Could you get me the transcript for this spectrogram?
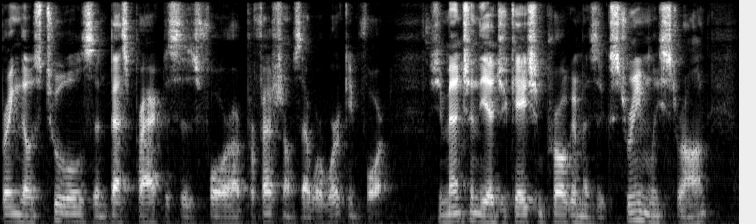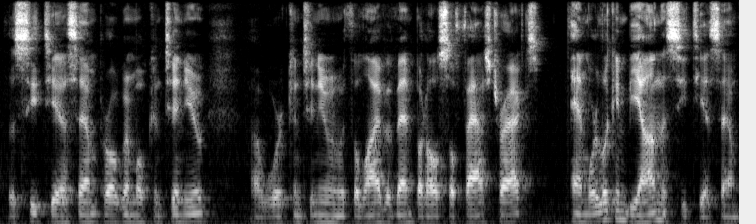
bring those tools and best practices for our professionals that we're working for. As you mentioned, the education program is extremely strong. The CTSM program will continue. Uh, we're continuing with the live event, but also fast tracks. And we're looking beyond the CTSM.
